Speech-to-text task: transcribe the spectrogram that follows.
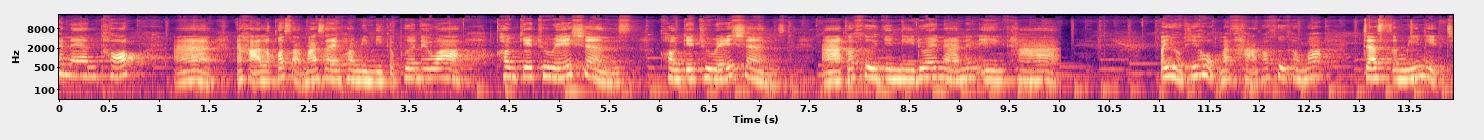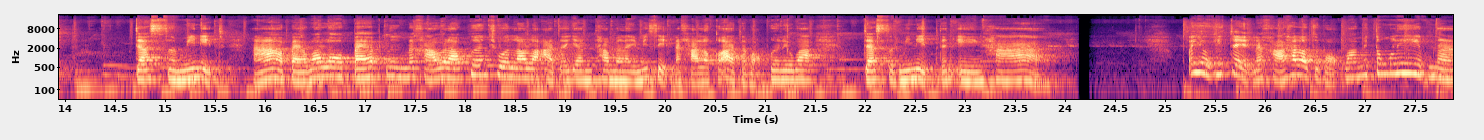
คะแนนท็อปอ่านะคะเราก็สามารถแสดงความยินดีกับเพื่อนได้ว่า congratulations congratulations อ่าก็คือยินดีด้วยนะนั่นเองค่ะ ประโยคที่ 6 นะคะก็คือคำว่า just a minute just a minute อ่าแปลว่ารอแป๊บหนึ่งนะคะ เวลาเพื่อนชวนเราเราอาจจะยังทำอะไรไม่เสร็จนะคะ เราก็อาจจะบอกเพื่อนได้ว่า just a minute นั่นเองค่ะ ประโยคที่ 7 นะคะ ถ้าเราจะบอกว่าไม่ต้องรีบนะ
